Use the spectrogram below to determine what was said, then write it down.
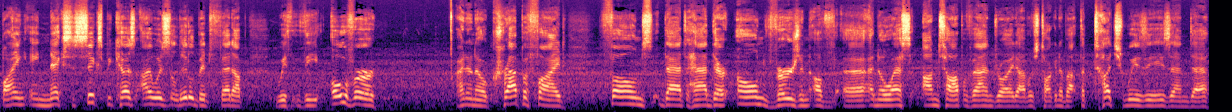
buying a Nexus 6 because I was a little bit fed up with the over, I don't know, crapified phones that had their own version of uh, an OS on top of Android. I was talking about the TouchWizzes and uh,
